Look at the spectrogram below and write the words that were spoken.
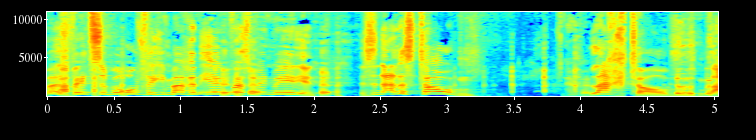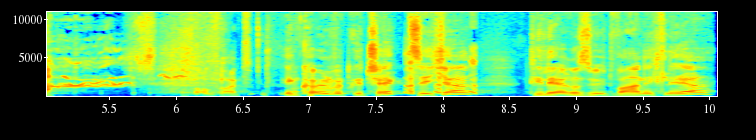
Was willst du beruflich machen? Irgendwas mit Medien. Das sind alles Tauben. Lachtauben. Oh Gott. In Köln wird gecheckt, sicher. Die leere Süd war nicht leer.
